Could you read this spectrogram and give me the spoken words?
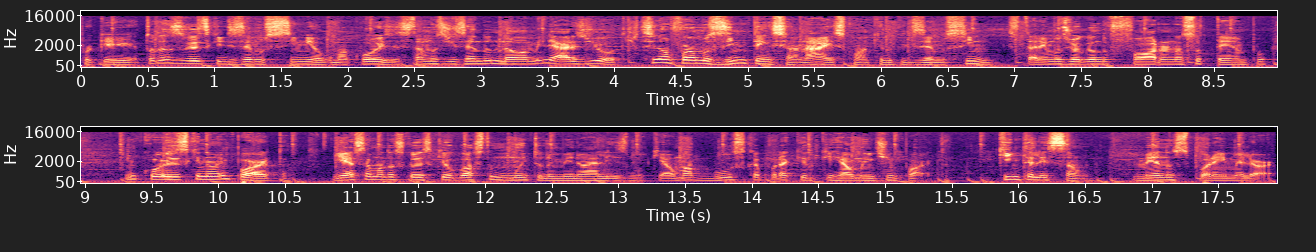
porque todas as vezes que dizemos sim a alguma coisa, estamos dizendo não a milhares de outras. Se não formos intencionais com aquilo que dizemos sim, estaremos jogando fora o nosso tempo em coisas que não importam. E essa é uma das coisas que eu gosto muito no minimalismo, que é uma busca por aquilo que realmente importa. Quinta lição: menos, porém melhor.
